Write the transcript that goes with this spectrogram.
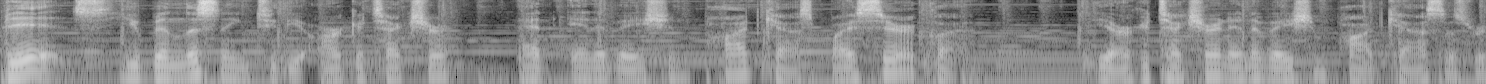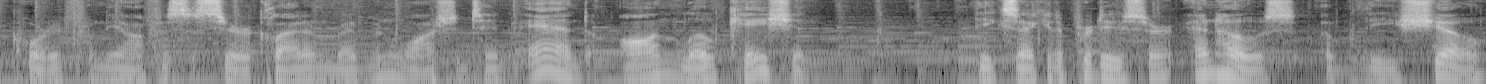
biz. You've been listening to the Architecture and Innovation Podcast by Ceraclad. The Architecture and Innovation Podcast is recorded from the office of Ceraclad in Redmond, Washington, and on location. The executive producer and host of the show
